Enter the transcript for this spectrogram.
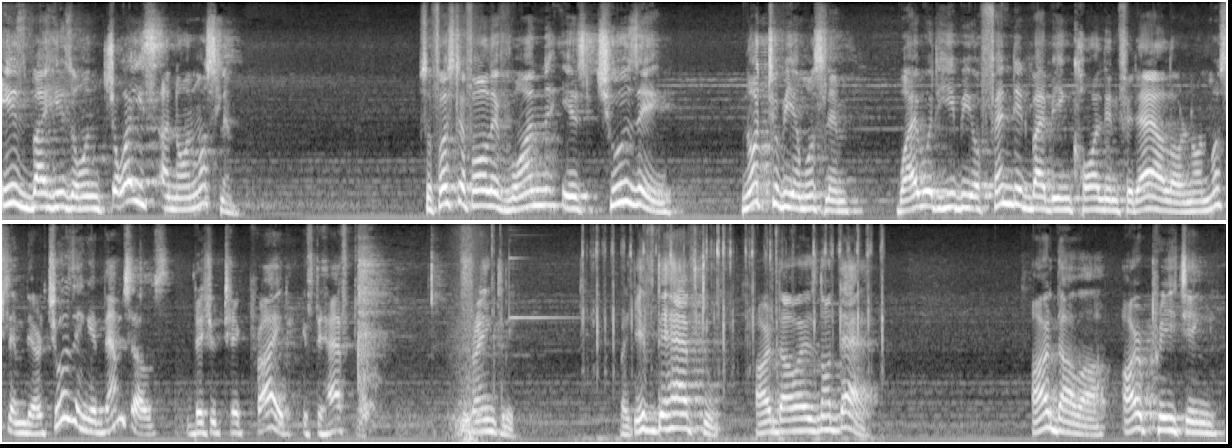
is by his own choice a non Muslim. So, first of all, if one is choosing not to be a Muslim, why would he be offended by being called infidel or non Muslim? They are choosing it themselves. They should take pride if they have to frankly. Like if they have to, our dawah is not that. Our dawah, our preaching,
